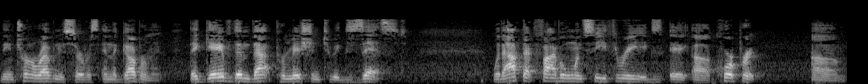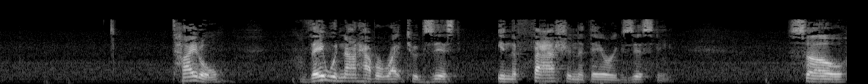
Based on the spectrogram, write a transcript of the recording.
the Internal Revenue Service, and the government. They gave them that permission to exist. Without that 501c3 uh, corporate um, title, they would not have a right to exist in the fashion that they are existing. So,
